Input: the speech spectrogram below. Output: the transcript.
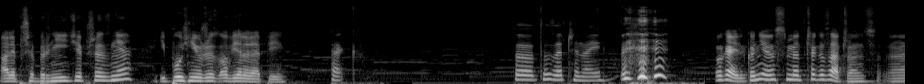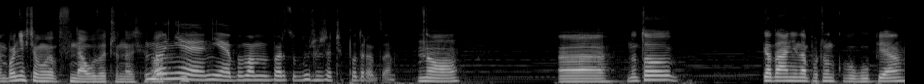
ale przebrnijcie przez nie i później już jest o wiele lepiej. Tak. To, to zaczynaj. Okej, tylko nie wiem w sumie od czego zacząć, e, bo nie chciałbym od finału zaczynać chyba. No nie, nie, bo mamy bardzo dużo rzeczy po drodze. No. E, no to gadanie na początku było głupie.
